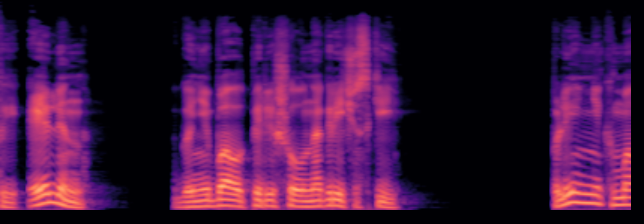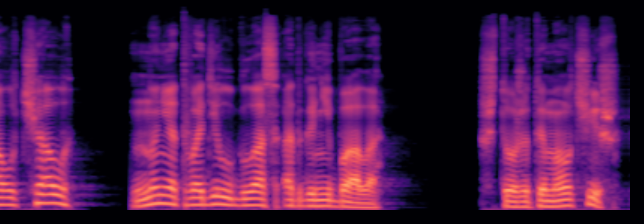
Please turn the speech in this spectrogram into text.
«Ты Эллин?» — Ганнибал перешел на греческий. Пленник молчал, но не отводил глаз от Ганнибала. «Что же ты молчишь?»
